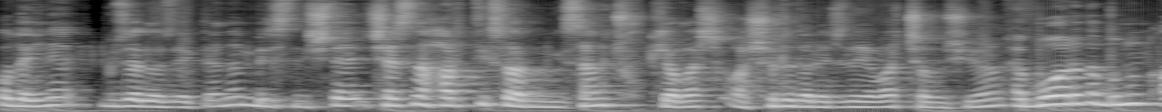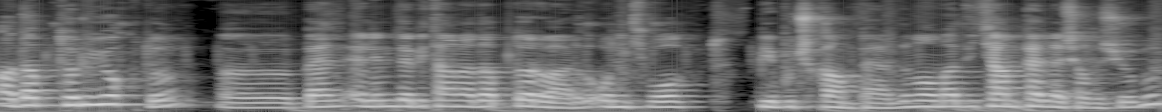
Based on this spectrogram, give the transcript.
O da yine güzel özelliklerinden birisi. İşte içerisinde hard disk var bilgisayarın çok yavaş, aşırı derecede yavaş çalışıyor. Ha, bu arada bunun adaptörü yoktu. Ee, ben elimde bir tane adaptör vardı. 12 volt 1.5 amperdi. Normalde 2 amperle çalışıyor bu.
